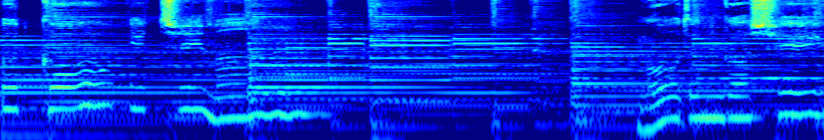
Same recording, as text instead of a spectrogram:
웃고 있지만 모든 것이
